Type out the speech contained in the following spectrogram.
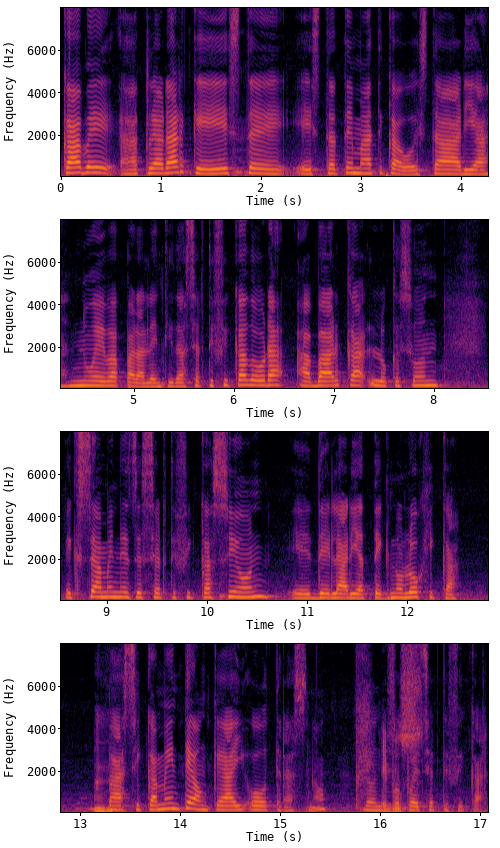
Cabe aclarar que este, esta temática o esta área nueva para la entidad certificadora abarca lo que son exámenes de certificación eh, del área tecnológica, básicamente, aunque hay otras, ¿no? donde se puede certificar.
